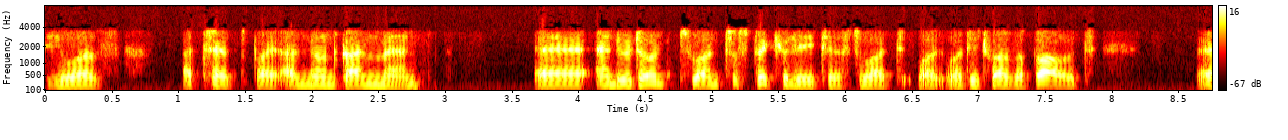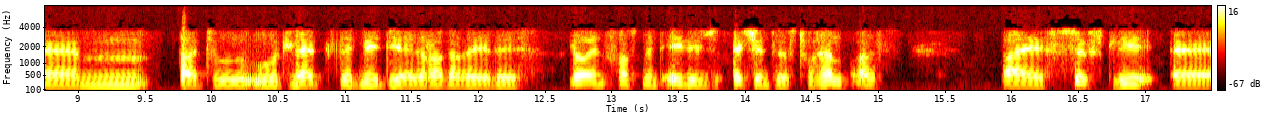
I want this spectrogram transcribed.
he was attacked by unknown gunmen. Uh, and we don't want to speculate as to what, what, what it was about. Um, but we would like the media, rather the, the law enforcement agencies, to help us by swiftly uh,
